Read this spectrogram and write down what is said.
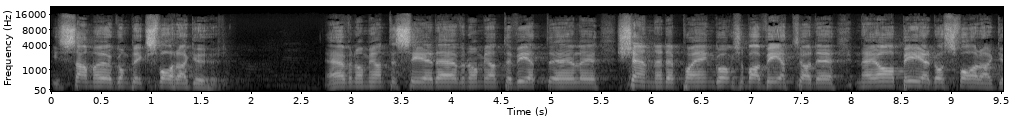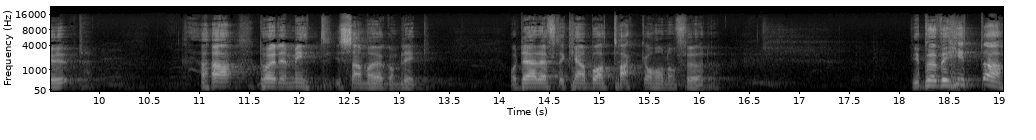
i samma ögonblick svarar Gud. Även om jag inte ser det, även om jag inte vet det eller känner det på en gång så bara vet jag det. När jag ber då svarar Gud. då är det mitt i samma ögonblick. Och därefter kan jag bara tacka honom för det. Vi behöver hitta,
